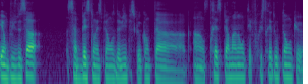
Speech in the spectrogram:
et en plus de ça ça baisse ton espérance de vie parce que quand tu as un stress permanent que tu es frustré tout le temps que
